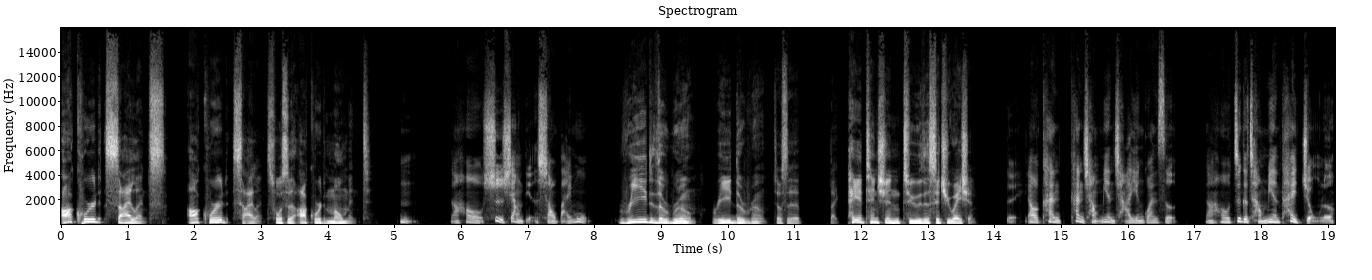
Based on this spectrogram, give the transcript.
，awkward silence，awkward silence，或是 awkward moment。嗯，然后识相点小白目，read the room，read the room，就是 like pay attention to the situation。对，要看看场面，察言观色。然后这个场面太囧了，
